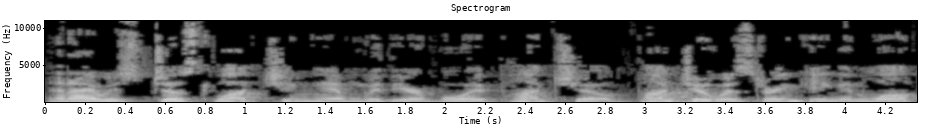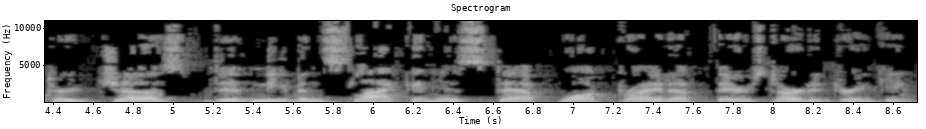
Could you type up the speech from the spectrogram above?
and I was just watching him with your boy Pancho. Pancho uh-huh. was drinking, and Walter just didn't even slacken his step, walked right up there, started drinking,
